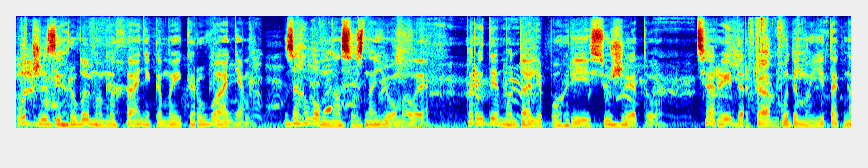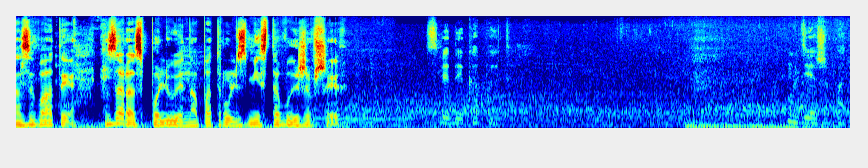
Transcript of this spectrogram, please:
Отже, з ігровими механіками і керуванням загалом нас ознайомили. Перейдемо далі по грі і сюжету. Ця рейдерка, будемо її так називати, зараз полює на патруль з міста виживших. Следы копыт. Где же патруль?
